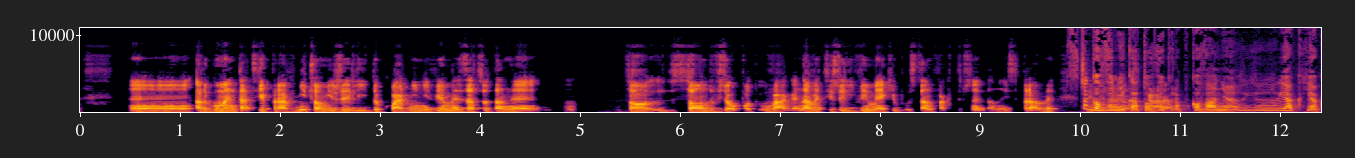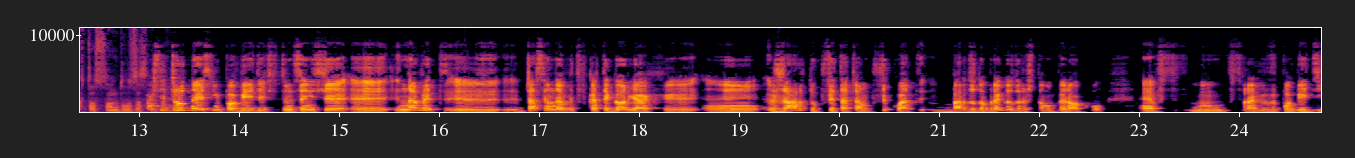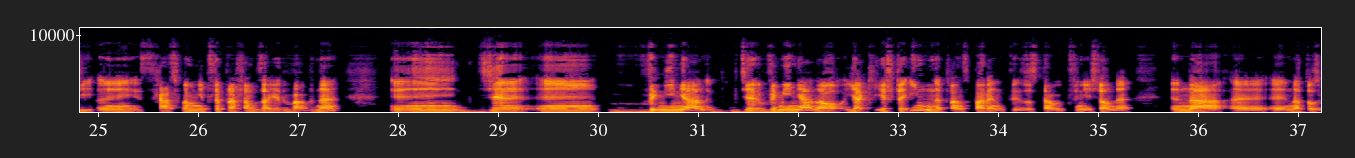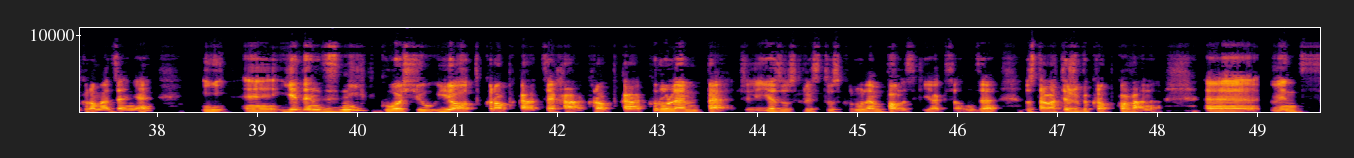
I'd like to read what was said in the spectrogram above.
argumentację prawniczą, jeżeli dokładnie nie wiemy, za co dany co sąd wziął pod uwagę, nawet jeżeli wiemy, jaki był stan faktyczny danej sprawy. Z czego wynika to wykropkowanie? Jak, jak to sąd uzasadnia? Właśnie trudno jest mi powiedzieć, w tym sensie y, nawet y, czasem nawet w kategoriach żartu przytaczam przykład bardzo dobrego zresztą wyroku w, w sprawie wypowiedzi z hasłem nie przepraszam za jedwabne, gdzie wymieniano, gdzie wymieniano, jakie jeszcze inne transparenty zostały przyniesione na, na to zgromadzenie. I jeden z nich głosił J.ch. królem P, czyli Jezus Chrystus królem Polski, jak sądzę. Została też wykropkowana. Więc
